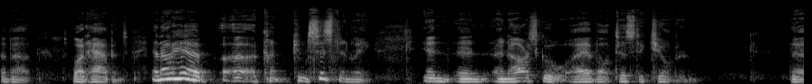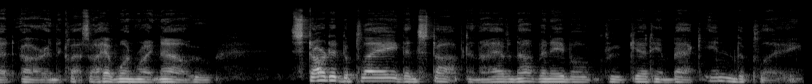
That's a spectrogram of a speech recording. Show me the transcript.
about what happens. And I have uh, con- consistently in, in in our school, I have autistic children that are in the class. I have one right now who started to play, then stopped, and I have not been able to get him back in the play.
